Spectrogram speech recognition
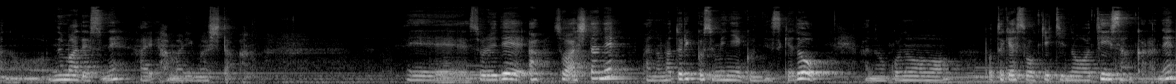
あの沼ですね。はいハマりました、えー、それであそう明日ねあのマトリックス見に行くんですけどあのこのポッドキャストお聞きの T さんからね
